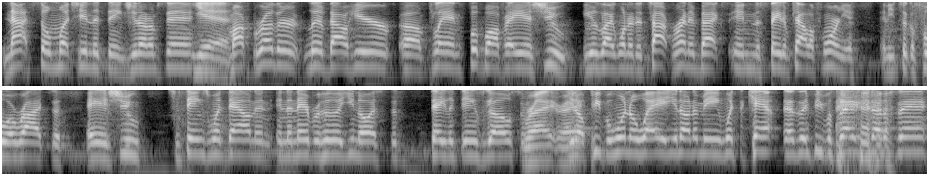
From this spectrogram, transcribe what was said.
not so much into things. You know what I'm saying? Yeah. My brother lived out here uh, playing football for ASU. He was like one of the top running backs in the state of California, and he took a full ride to ASU. Some things went down in, in the neighborhood. You know, as the daily things go. Some, right, right. You know, people went away. You know what I mean? Went to camp, as they people say. You know what I'm saying?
